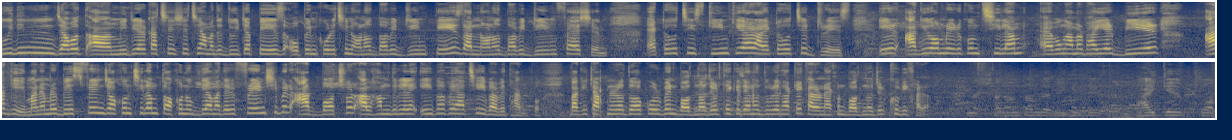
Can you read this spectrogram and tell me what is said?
দুই দিন যাবৎ মিডিয়ার কাছে এসেছি আমাদের দুইটা পেজ ওপেন করেছি ননদ ভাবি ড্রিম পেজ আর ননদ ভাবি ড্রিম ফ্যাশন একটা হচ্ছে স্কিন কেয়ার আর একটা হচ্ছে ড্রেস এর আগেও আমরা এরকম ছিলাম এবং আমার ভাইয়ের বিয়ের আগে মানে আমরা বেস্ট ফ্রেন্ড যখন ছিলাম তখন অবধি আমাদের ফ্রেন্ডশিপের আট বছর আলহামদুলিল্লাহ এইভাবে আছে এইভাবে থাকব। বাকিটা আপনারা দোয়া করবেন বদনজর থেকে যেন দূরে থাকে কারণ এখন বদনজর খুবই খারাপ। না সাধারণত আমরা দেখি যে ভাইকে পর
